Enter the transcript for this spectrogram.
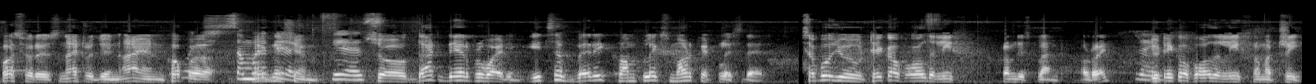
phosphorus, nitrogen, iron, copper, somewhere there, magnesium. yes. So that they are providing. It's a very complex marketplace there. Suppose you take off all the leaf from this plant, all right? right? You take off all the leaf from a tree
